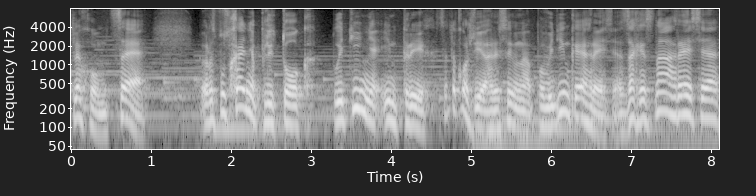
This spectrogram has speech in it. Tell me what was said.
шляхом. Це розпускання пліток, плетіння інтриг. Це також є агресивна поведінка і агресія. Захисна агресія,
